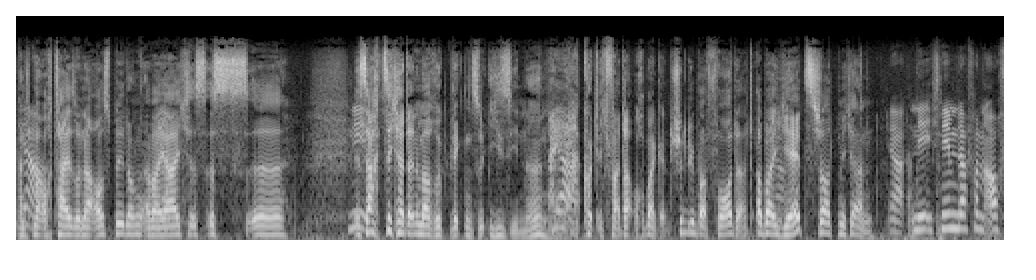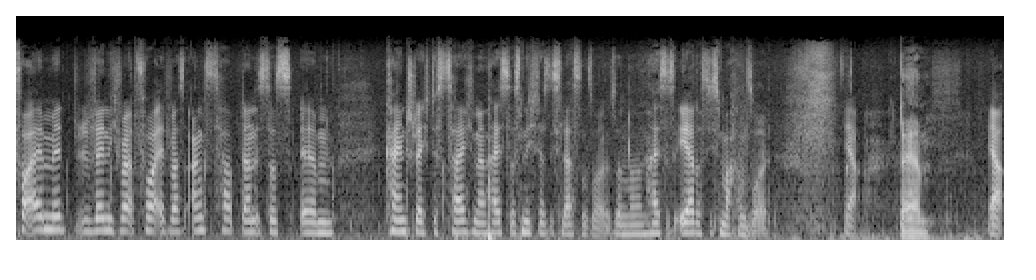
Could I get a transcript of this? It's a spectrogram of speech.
manchmal Ja. auch Teil so einer Ausbildung. Aber ja, ich, es ist. Äh, Nee. Es sagt sich halt dann immer rückblickend so easy, ne? Naja, Ja. Gott, ich war da auch mal ganz schön überfordert. Aber jetzt schaut mich an. Ja, nee, ich nehme davon auch vor allem mit, wenn ich vor etwas Angst habe, dann ist das ähm, kein schlechtes Zeichen. Dann heißt das nicht, dass ich es lassen soll, sondern dann heißt es eher, dass ich es machen soll. Ja, Damn. ja.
